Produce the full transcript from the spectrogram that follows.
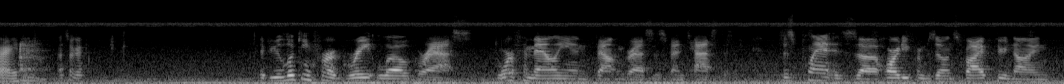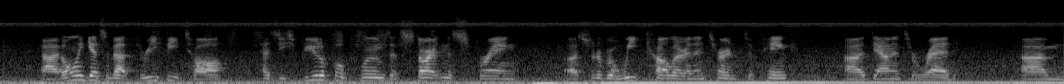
Sorry. That's okay. If you're looking for a great low grass, dwarf Hameln fountain grass is fantastic. This plant is uh, hardy from zones 5 through 9. Uh, it only gets about 3 feet tall, has these beautiful plumes that start in the spring, uh, sort of a wheat color and then turn to pink uh, down into red. Um,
